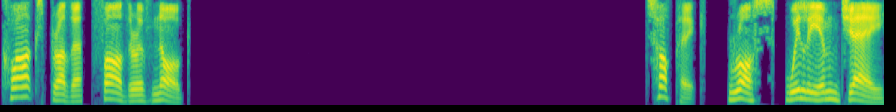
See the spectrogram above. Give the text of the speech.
Quark's brother, father of Nog. Topic: Ross, William J.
